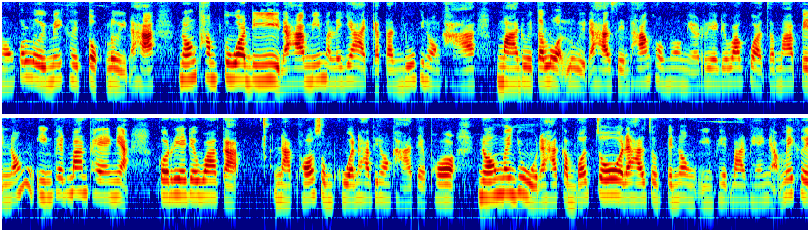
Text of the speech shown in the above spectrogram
น้องก็เลยไม่เคยตกเลยนะคะน้องทำตัวดีนะคะ มีมารยาทกตัญญูพี่น้องคะมาโดยตลอดเลยนะคะ เส้นทางของน้องเนี่ยเรียกได้ว่ากว่าจะมาเป็นน้องอิงเพชรบ้านแพงเนี่ยก็เรียกได้ว่ากะ หนักพอสมควรนะคะพี่น้องคะแต่พอน้องมาอยู่นะคะกับบอสโจนะคะจนเป็นน้องอิงเพชรบานแพงเนี่ยไม่เคย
